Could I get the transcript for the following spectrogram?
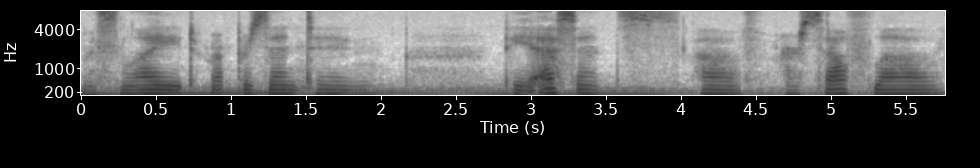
This light representing the essence of our self love,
